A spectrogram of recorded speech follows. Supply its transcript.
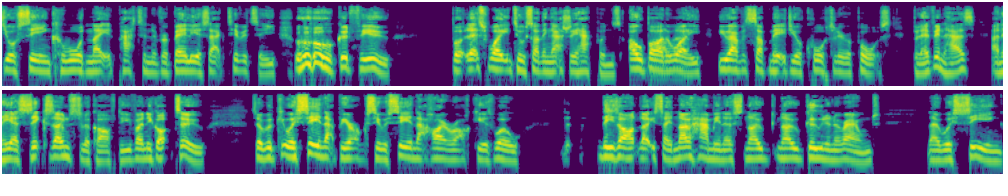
you're seeing coordinated pattern of rebellious activity. Ooh, good for you." But let's wait until something actually happens. Oh, by the way, you haven't submitted your quarterly reports. Blevin has, and he has six zones to look after. You've only got two. So we're, we're seeing that bureaucracy. We're seeing that hierarchy as well. These aren't, like you say, no hamminess, no no gooning around. No, we're seeing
